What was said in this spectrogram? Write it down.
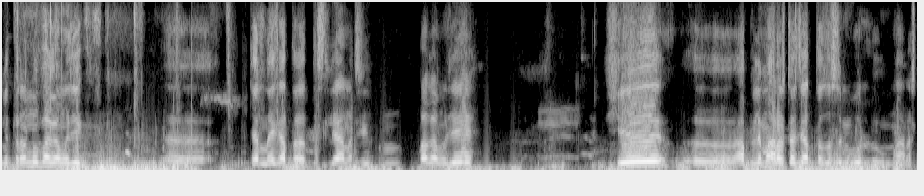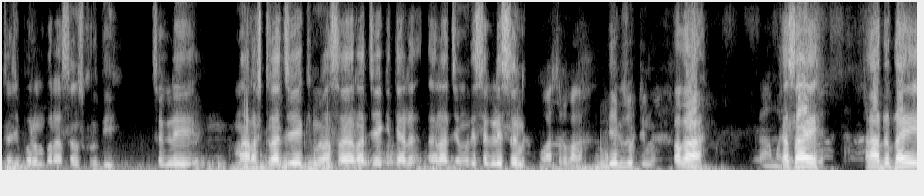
मित्रांनो बघा म्हणजे अं, त्यांना एक आता दिसली पण बघा म्हणजे हे आपल्या महाराष्ट्राचे आता जसं मी बोललो महाराष्ट्राची परंपरा संस्कृती सगळे महाराष्ट्र राज्य एकमेव असा राज्य आहे की त्या राज्यामध्ये सगळे सण वासरू बघा. एकजुटीनं. बघा कामाच्या कसा आहे? आदत आहे?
